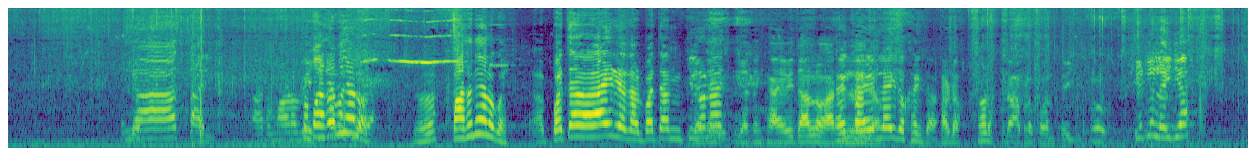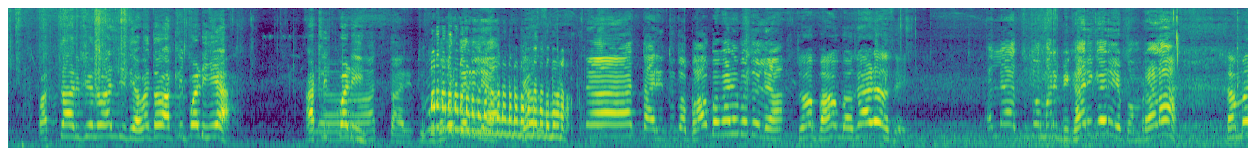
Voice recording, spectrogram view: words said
મારો તો પાછા નહીં આલો? પાછા નહીં આલો કોઈ? પચાસ આવી રહ્યા તાર પચાસ કિલો ના જ. બે ત્રણ ખાય એવી તો આટલી ખાઈ લઈ લઈ દો ખાઈ દો હાડો હાડો આપણો ફોન થઈ ગયો. કેટલી લઈ ગયા? પચાસ રૂપિયા વાળી દીધી. હવે તો આટલી પડી યા આટલી જ પડી. તારી. તું તો ખબર કરી લ્યા. તારી. તું તો ભાવ બગાડ્યો બધો લ્યા. જો ભાવ બગાડ્યો છે. અલ્યા તું તો મારી ભિખારી કરી ભમરાડા તમને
